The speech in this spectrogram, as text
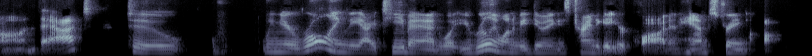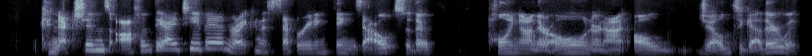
on that. To when you're rolling the IT band, what you really want to be doing is trying to get your quad and hamstring connections off of the IT band, right? Kind of separating things out so they're pulling on their own or not all gelled together with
